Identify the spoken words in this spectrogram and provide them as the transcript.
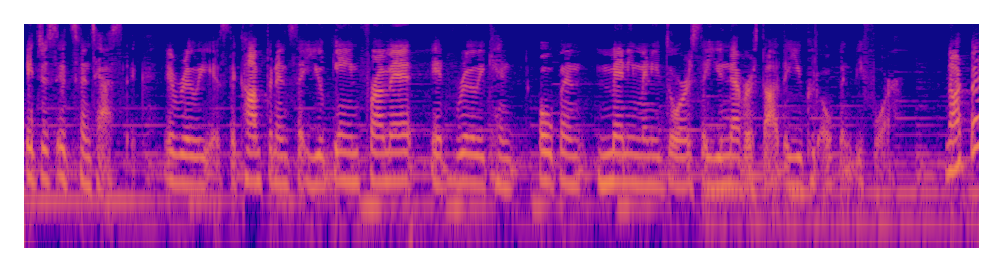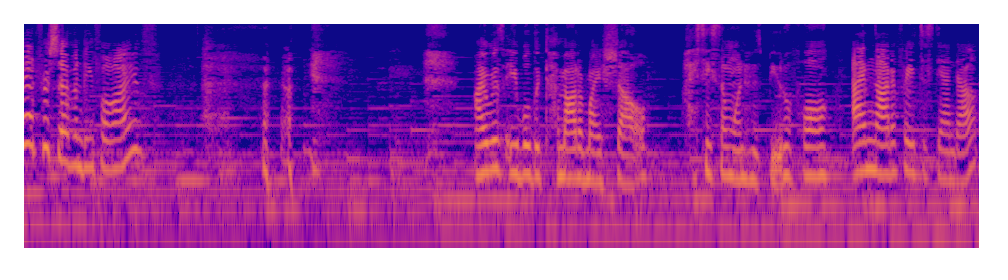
It just, it's fantastic. It really is. The confidence that you gain from it, it really can open many, many doors that you never thought that you could open before. Not bad for 75. I was able to come out of my shell. I see someone who's beautiful. I'm not afraid to stand out.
